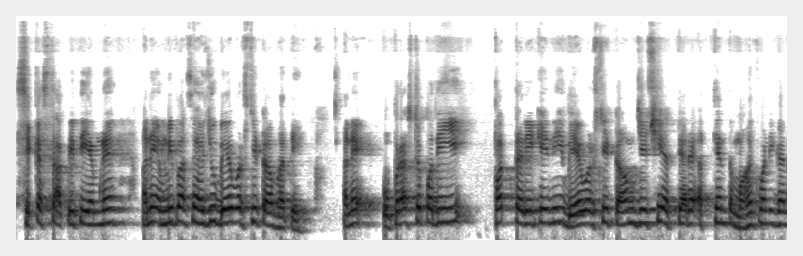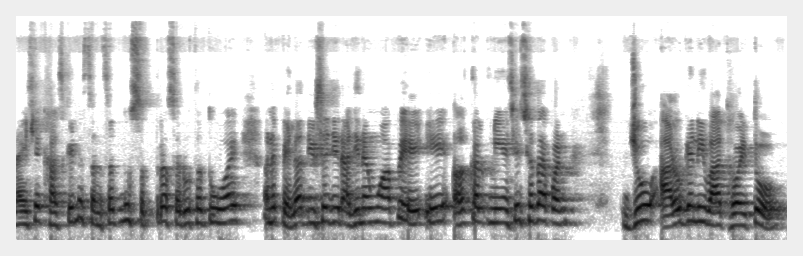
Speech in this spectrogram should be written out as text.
શિકસ્ત આપી હતી એમને અને એમની પાસે હજુ બે વર્ષની ટર્મ હતી. અને ઉપરાષ્ટ્રપતિ પદ તરીકેની બે વર્ષની ટર્મ જે છે અત્યારે અત્યંત મહત્વની ગણાય છે. ખાસ કરીને સંસદનું સત્ર શરૂ થતું હોય અને પહેલા દિવસે જે રાજીનામું આપે એ અકલ્પનીય છે. છતાં પણ જો આરોગ્યની વાત હોય તો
